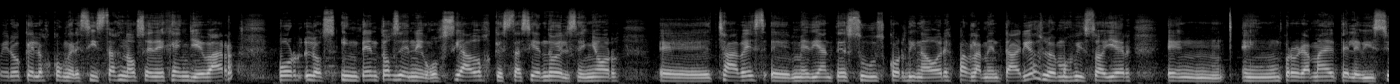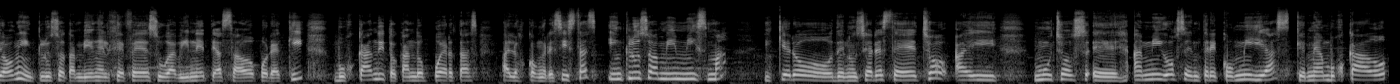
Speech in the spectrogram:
Espero que los congresistas no se dejen llevar por los intentos de negociados que está haciendo el señor eh, Chávez eh, mediante sus coordinadores parlamentarios. Lo hemos visto ayer en, en, un programa de televisión, incluso también el jefe de su gabinete ha estado por aquí buscando y tocando puertas a los congresistas, incluso a mí misma y quiero denunciar este hecho. Hay muchos eh, amigos, entre comillas, que me han buscado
